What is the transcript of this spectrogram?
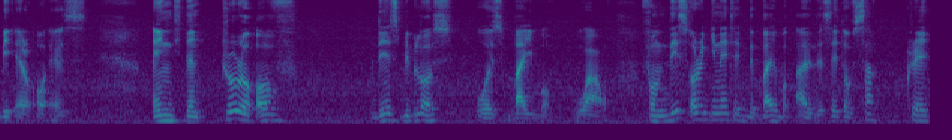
B L O S, and the plural of this biblos was Bible. Wow. From this originated the Bible as the set of sacred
